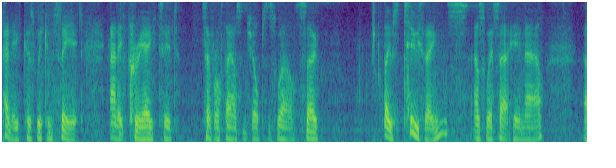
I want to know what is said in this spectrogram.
penny because we can see it, and it created several thousand jobs as well. So those two things, as we're sat here now, uh,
